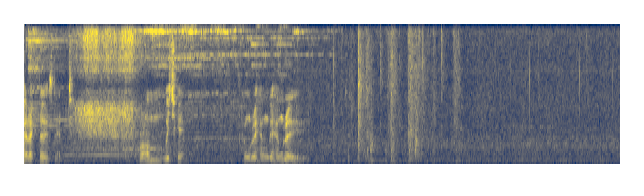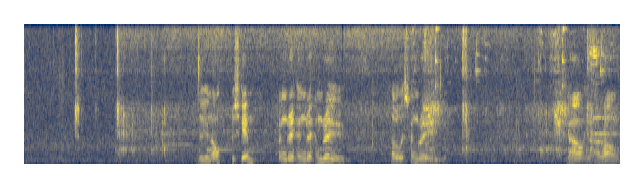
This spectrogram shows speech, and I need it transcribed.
Character is that? From which game? Hungry, hungry, hungry. Do you know which game? Hungry, hungry, hungry. Always hungry. Now you are wrong.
